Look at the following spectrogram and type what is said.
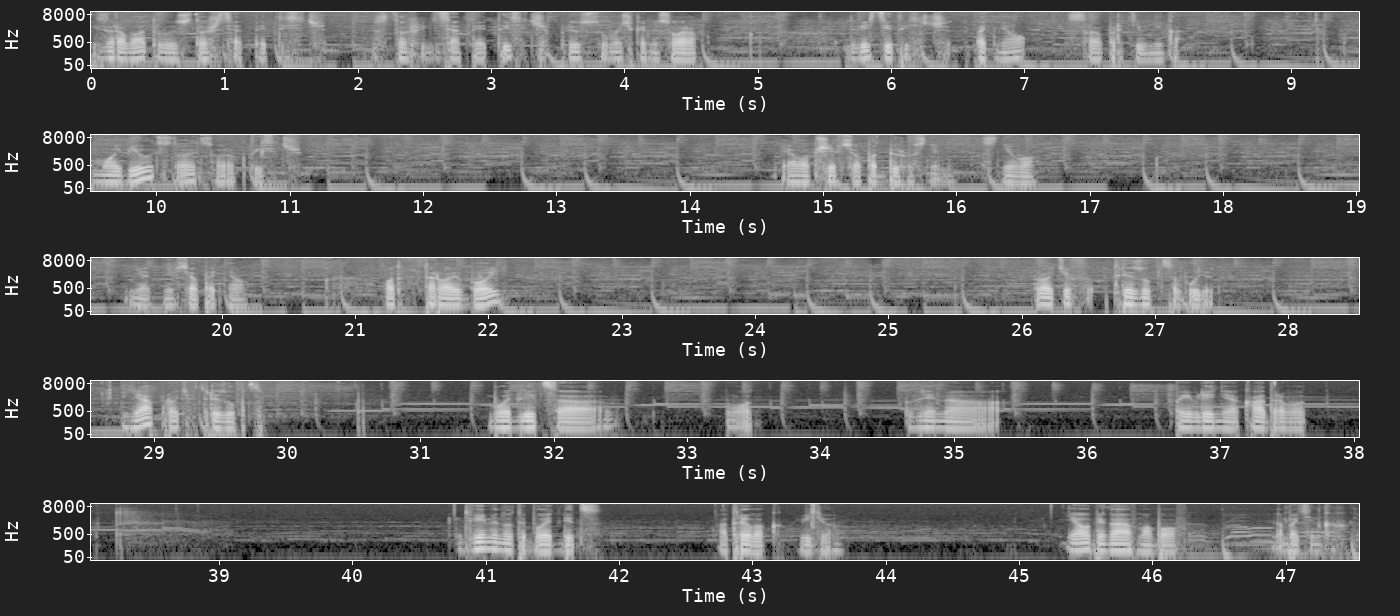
И зарабатываю 165 тысяч. 165 тысяч плюс сумочками 40. 200 тысяч поднял с противника. Мой build стоит 40 тысяч. Я вообще все подберу с ним, с него. Нет, не все поднял. Вот второй бой. Против трезубца будет. Я против трезубца. Бой длится... Вот. Время появления кадра вот. Две минуты будет длиться. Отрывок видео. Я убегаю в мобов на ботинках.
